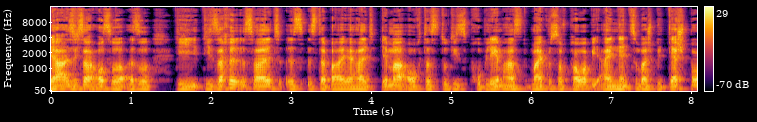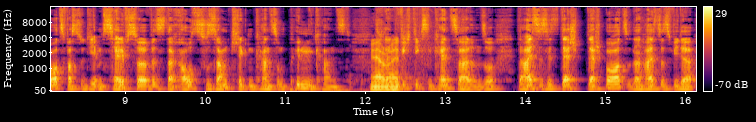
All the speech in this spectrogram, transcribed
Ja, also ich sage auch so, also die, die Sache ist halt, es ist dabei halt immer auch, dass du dieses Problem hast, Microsoft Power BI nennt zum Beispiel Dashboards, was du dir im Self-Service daraus zusammenklicken kannst und pinnen kannst. Ja, right. Die wichtigsten Kennzahlen und so. Da heißt es jetzt Dash Dashboards und dann heißt es wieder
